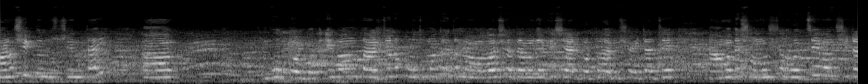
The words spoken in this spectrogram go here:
মানসিক দুশ্চিন্তায় ভোগ করব। এবং তার জন্য প্রথমত তো মা বাবার সাথে আমাদেরকে শেয়ার করতে হয় বিষয়টা যে আমাদের সমস্যা হচ্ছে এবং সেটা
